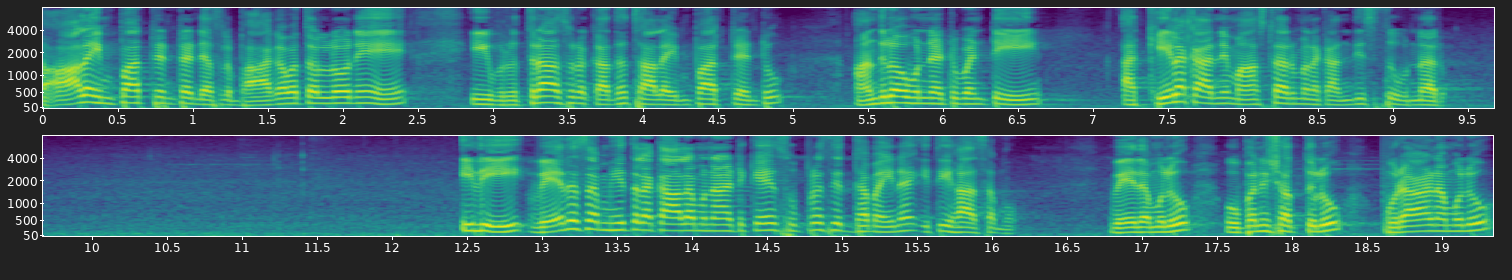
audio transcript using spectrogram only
చాలా ఇంపార్టెంట్ అండి. అసలు భాగవతంలోనే ఈ వృత్రాసుర కథ చాలా ఇంపార్టెంటు అందులో ఉన్నటువంటి ఆ కీలకాన్ని మాస్టర్ మనకు అందిస్తూ ఉన్నారు. ఇది వేద సంహితల కాలము నాటికే సుప్రసిద్ధమైన ఇతిహాసము. వేదములు ఉపనిషత్తులు పురాణములు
